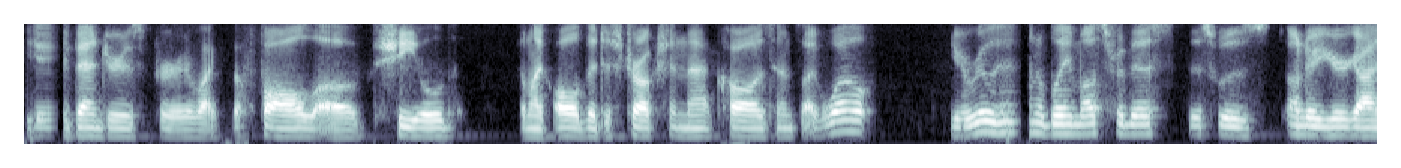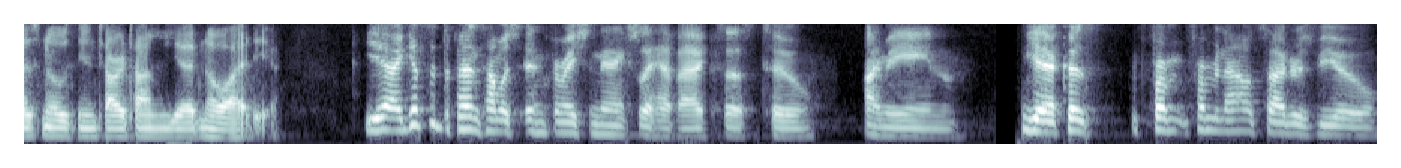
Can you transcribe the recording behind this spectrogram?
the Avengers for like the fall of Shield and like all the destruction that caused. And it's like, well, you're really to blame us for this? This was under your guys' nose the entire time. You had no idea. Yeah, I guess it depends how much information they actually have access to. I mean, yeah, because from from an outsider's view,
